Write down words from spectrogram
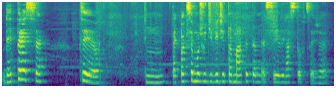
Deprese. Ty jo. Hmm. Tak pak se můžu divit, že tam máte temné síly na stovce, že?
